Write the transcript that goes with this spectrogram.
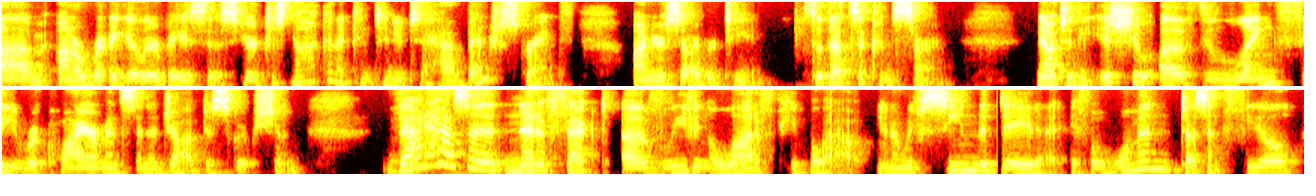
um, on a regular basis, you're just not going to continue to have bench strength on your cyber team. So that's a concern. Now, to the issue of the lengthy requirements in a job description, that has a net effect of leaving a lot of people out. You know, we've seen the data. If a woman doesn't feel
